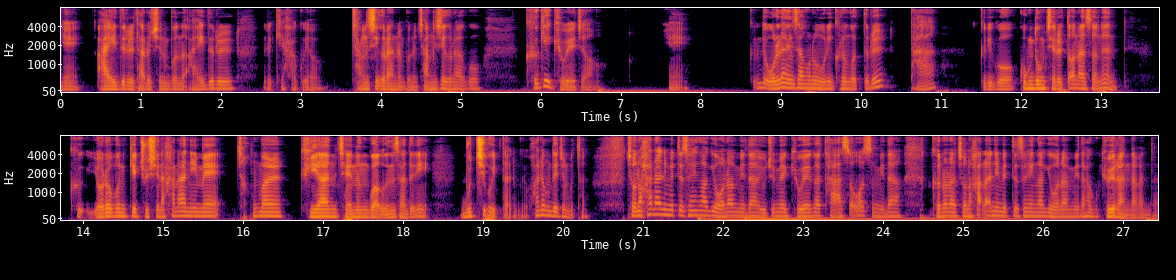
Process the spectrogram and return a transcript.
예, 아이들을 다루시는 분은 아이들을 이렇게 하고요. 장식을 하는 분은 장식을 하고 그게 교회죠. 예. 그런데 온라인상으로 우리 그런 것들을 다 그리고 공동체를 떠나서는 그 여러분께 주신 하나님의 정말 귀한 재능과 은사들이 묻히고 있다는 거예요. 활용되지 못한. 저는 하나님의 뜻을 행하기 원합니다. 요즘에 교회가 다 썩었습니다. 그러나 저는 하나님의 뜻을 행하기 원합니다. 하고 교회를 안 나간다.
